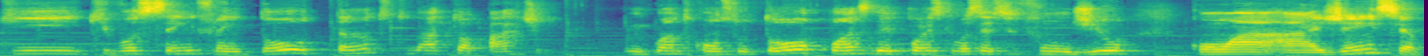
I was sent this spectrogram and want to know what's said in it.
que, que você enfrentou, tanto na tua parte enquanto consultor, quanto depois que você se fundiu com a, a agência,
